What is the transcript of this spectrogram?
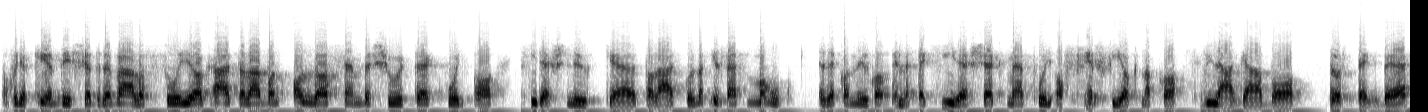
hogy a kérdésedre válaszoljak, általában azzal szembesültek, hogy a híres nőkkel találkoznak, és hát maguk ezek a nők lettek híresek, mert hogy a férfiaknak a világába törtek be,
